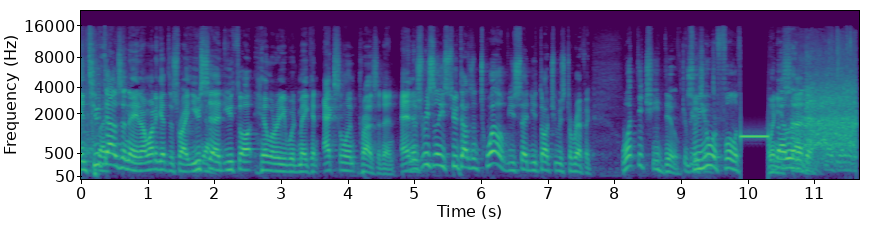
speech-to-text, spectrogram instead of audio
in 2008, I want to get this right. You said you thought Hillary would make an excellent president. And as recently as 2012, you said you thought she was terrific. What did she do? So you were full of when you said it.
